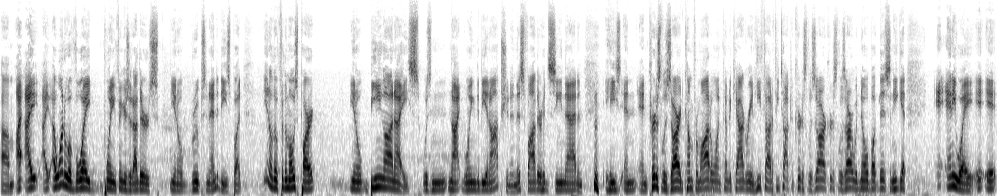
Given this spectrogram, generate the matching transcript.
um, I, I, I want to avoid pointing fingers at others, you know, groups and entities, but, you know, the, for the most part, you know, being on ice was n- not going to be an option, and this father had seen that, and hmm. he's and and Curtis Lazar had come from Ottawa and come to Calgary, and he thought if he talked to Curtis Lazar, Curtis Lazar would know about this, and he get. a- Anyway, it, it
